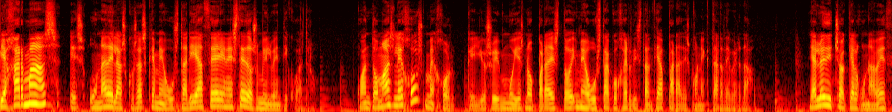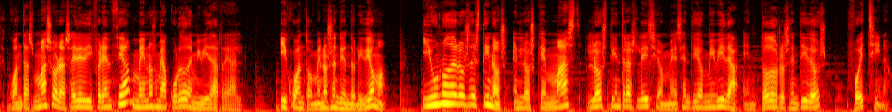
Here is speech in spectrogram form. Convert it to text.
Viajar más es una de las cosas que me gustaría hacer en este 2024. Cuanto más lejos, mejor, que yo soy muy snob para esto y me gusta coger distancia para desconectar de verdad. Ya lo he dicho aquí alguna vez, cuantas más horas hay de diferencia, menos me acuerdo de mi vida real. Y cuanto menos entiendo el idioma. Y uno de los destinos en los que más Lost in Translation me he sentido en mi vida en todos los sentidos fue China.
